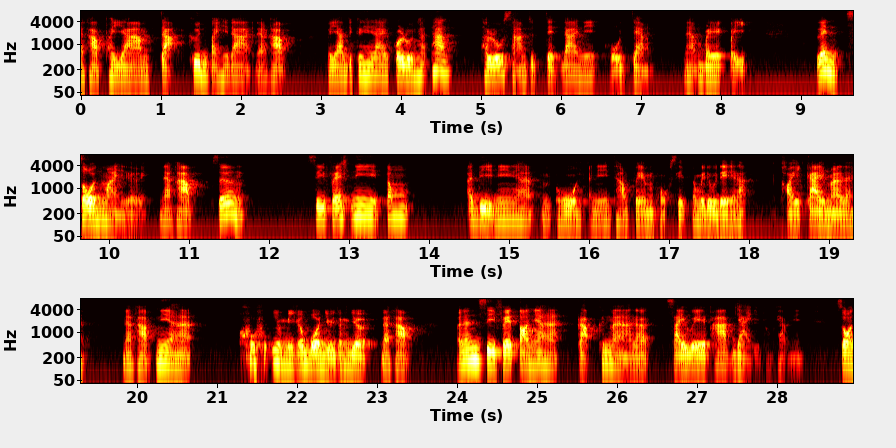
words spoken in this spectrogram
นะครับ พยายามจะขึ้นไปให้ได้นะครับ พยายามจะขึ้นให้ได้ก็ลุ้นถ้าทะลุ 3.7 ได้นี้โหแจ่มนะเบรกไปอีก เล่นโซนใหม่เลยนะครับ ซึ่ง C Fresh นี่ต้องอดีตนี่นะฮะโอ้โหอันนี้ทำเฟรม 60 ต้องไปดูเดย์ละถอยไกลมาเลยนะครับ เนี่ยฮะยังมีข้างบนอยู่ตั้งเยอะนะครับ เพราะนั้น C Fresh ตอนนี้ฮะกลับขึ้นมาแล้วไซด์เวย์ภาพใหญ่อยู่ทุกแถวนี้ โซน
